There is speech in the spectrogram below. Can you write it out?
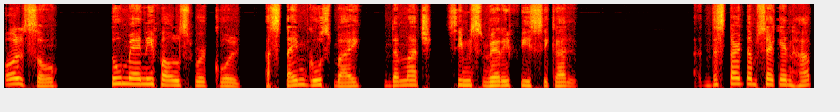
Also, too many fouls were called. As time goes by, the match seems very physical. At the start of second half,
